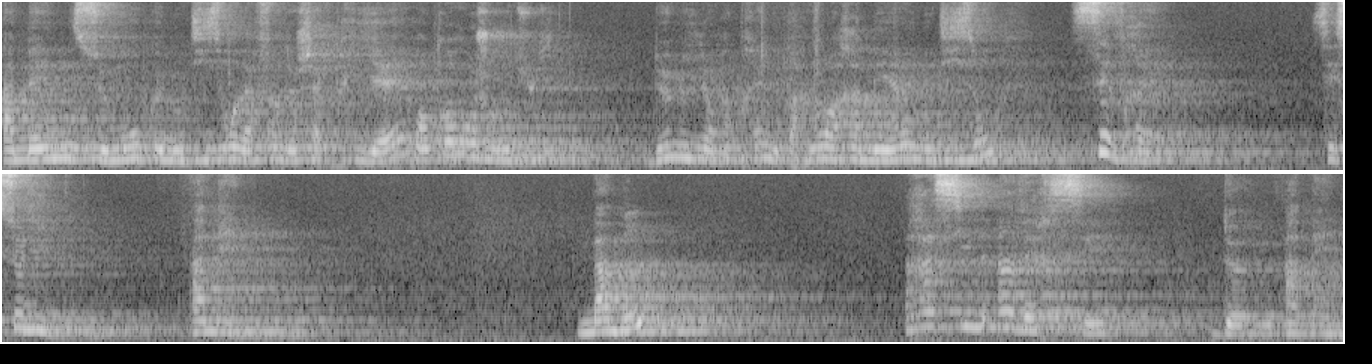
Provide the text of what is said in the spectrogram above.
Amen, ce mot que nous disons à la fin de chaque prière, encore aujourd'hui, 2000 ans après, nous parlons araméen et nous disons c'est vrai, c'est solide, Amen. Mammon, racine inversée de Amen.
